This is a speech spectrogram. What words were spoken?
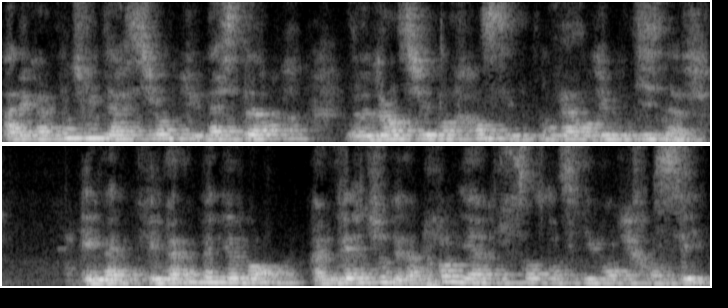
avec la consolidation du master euh, de l'enseignement français ouvert en 2019 et l'accompagnement à l'ouverture de la première licence d'enseignement du français,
